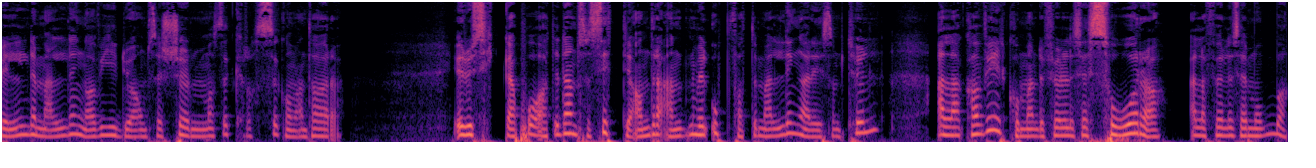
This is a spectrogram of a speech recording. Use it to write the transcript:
bilder, meldinger og videoer om seg sjøl med masse krasse kommentarer. Er du sikker på at den som sitter i andre enden vil oppfatte meldinga di som tull, eller kan vedkommende føle seg såra eller føle seg mobba?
